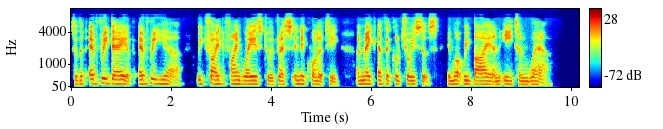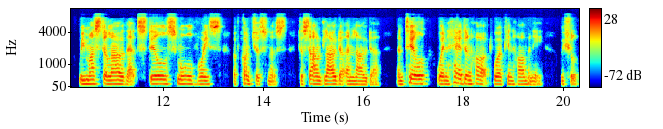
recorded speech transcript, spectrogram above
so that every day of every year we try to find ways to address inequality and make ethical choices in what we buy and eat and wear we must allow that still small voice of consciousness to sound louder and louder until when head and heart work in harmony, we shall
